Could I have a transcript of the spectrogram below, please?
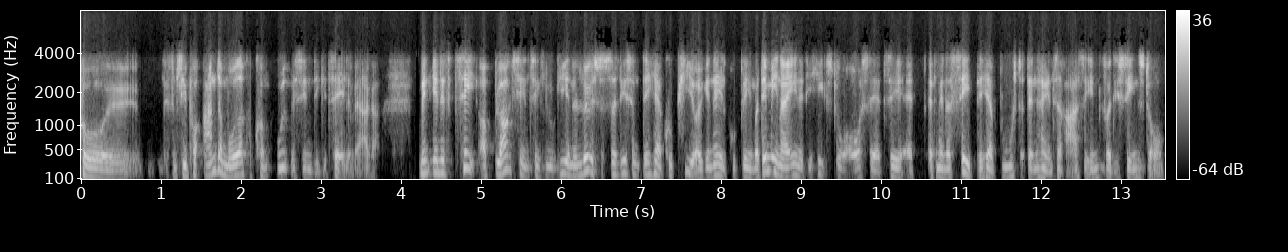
på, øh, skal sige, på andre måder kunne komme ud med sine digitale værker. Men NFT og blockchain-teknologierne løser så ligesom det her kopi-original-problem, og det mener jeg er en af de helt store årsager til, at, at man har set det her boost og den her interesse inden for de seneste år.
